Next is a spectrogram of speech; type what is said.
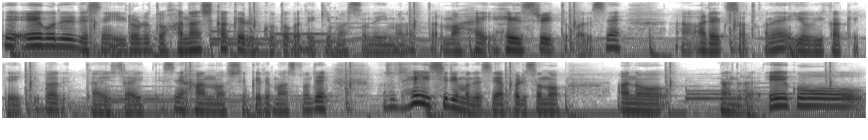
う。で、英語でですね、いろいろと話しかけることができますので、今だったら、まあ、Hey, hey 3とかですね、Alexa とかね、呼びかけていけば大体ですね、反応してくれますので、Hey Siri もですね、やっぱりその、あの、なんだろう、英語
